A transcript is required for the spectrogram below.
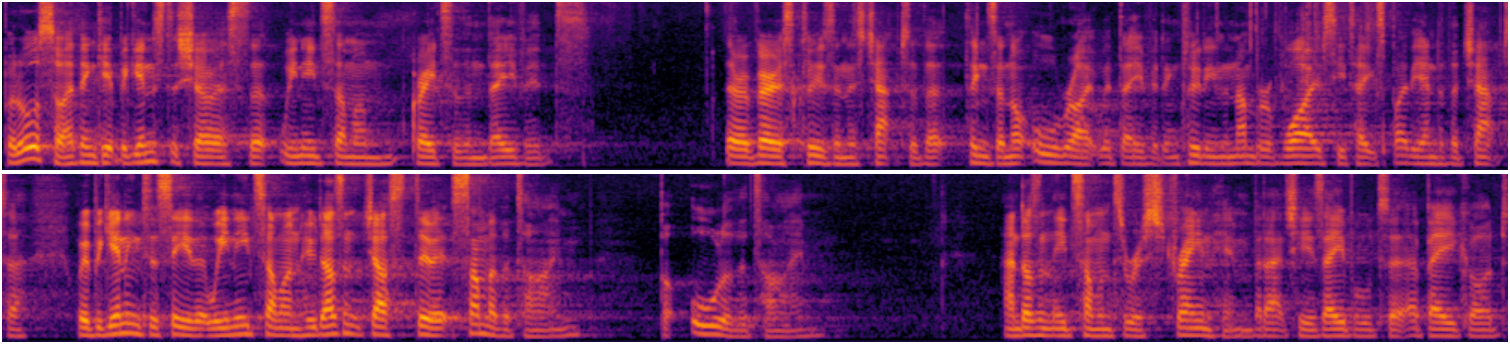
But also, I think it begins to show us that we need someone greater than David. There are various clues in this chapter that things are not all right with David, including the number of wives he takes by the end of the chapter. We're beginning to see that we need someone who doesn't just do it some of the time, but all of the time, and doesn't need someone to restrain him, but actually is able to obey God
